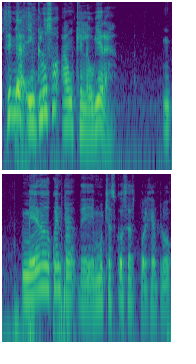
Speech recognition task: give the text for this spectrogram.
sí, mira, incluso aunque la hubiera, me he dado cuenta de muchas cosas, por ejemplo,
